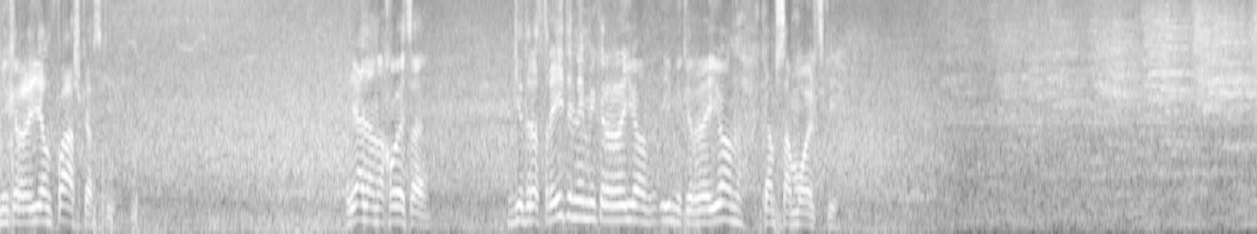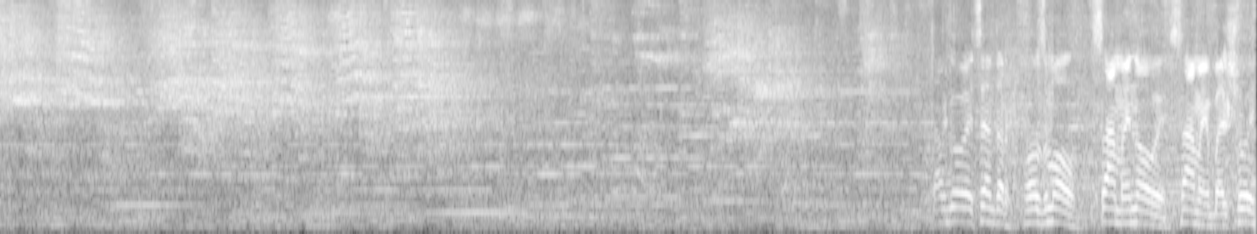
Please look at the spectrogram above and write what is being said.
Микрорайон Пашковский. Рядом находится гидростроительный микрорайон и микрорайон Комсомольский. Торговый центр Озмол. Самый новый, самый большой,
